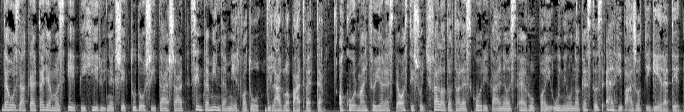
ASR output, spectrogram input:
De hozzá kell tegyem az épi hírügynökség tudósítását, szinte minden mérvadó világlapát vette. A kormányfő jelezte azt is, hogy feladata lesz korrigálni az Európai Uniónak ezt az elhibázott ígéretét.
